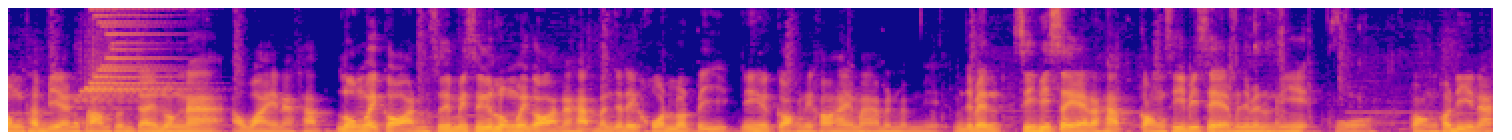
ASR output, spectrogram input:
ลงทะเบียนความสนใจล่วงหน้าเอาไว้นะครับลงไว้ก่อนซื้อไม่ซื้อลงไว้ก่อนนะครับมันจะได้โค้ดลดไปอีกนี่คือกล่องที่เขาให้มาเป็นแบบนี้ มันจะเป็นสีพิเศษนะครับ กล่องสีพิเศษมันจะเป็นแบบนี้โอ้กล่องเขาดีนะ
